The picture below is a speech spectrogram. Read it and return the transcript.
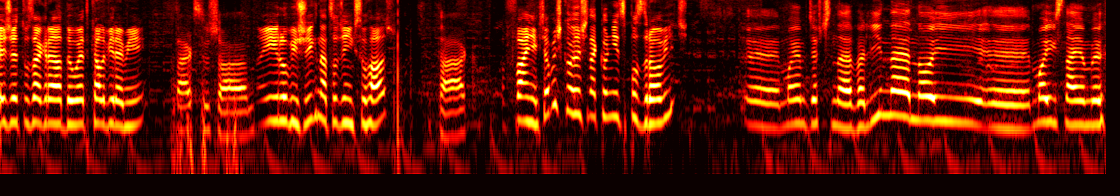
Słyszałeś, że tu zagra duet Calviremi? Tak, słyszałem. No i lubisz ich? Na co dzień ich słuchasz? Tak. Fajnie, chciałbyś kogoś na koniec pozdrowić? E, moją dziewczynę Ewelinę, no i e, moich znajomych.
